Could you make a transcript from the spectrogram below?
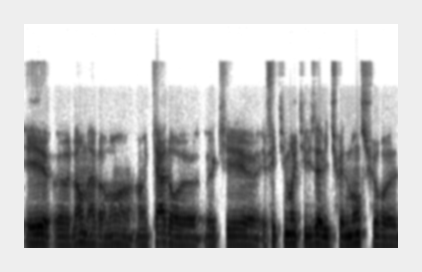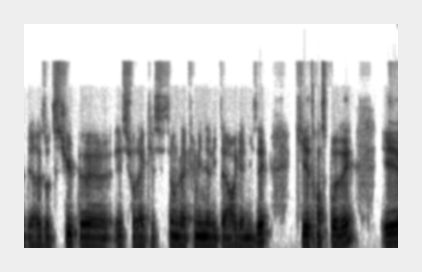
Et euh, là, on a vraiment un, un cadre euh, qui est effectivement utilisé habituellement sur des réseaux de stupes et sur la question de la criminalité organisée qui est transposé. Et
